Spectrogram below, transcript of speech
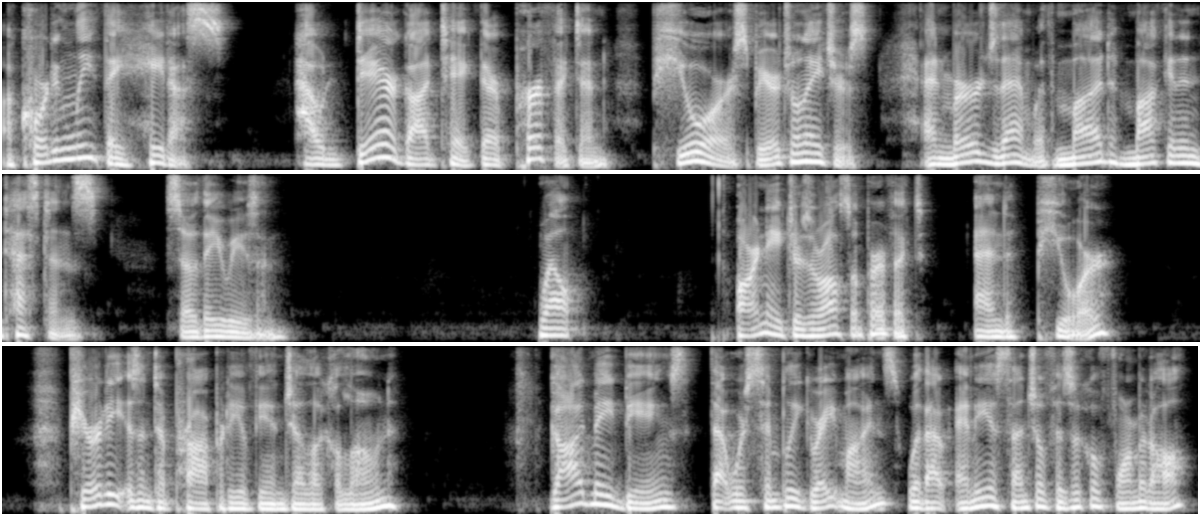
Accordingly, they hate us. How dare God take their perfect and pure spiritual natures and merge them with mud, muck, and intestines? So they reason. Well, our natures are also perfect and pure. Purity isn't a property of the angelic alone. God made beings that were simply great minds without any essential physical form at all.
